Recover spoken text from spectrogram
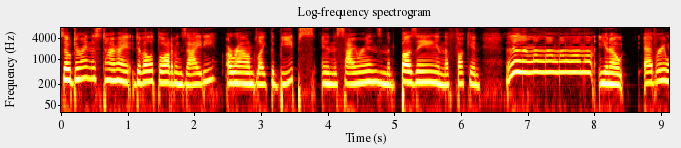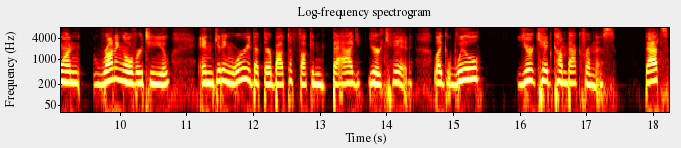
So during this time, I developed a lot of anxiety around like the beeps and the sirens and the buzzing and the fucking, you know, everyone running over to you and getting worried that they're about to fucking bag your kid. Like, will your kid come back from this? That's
